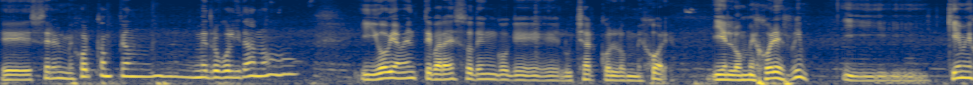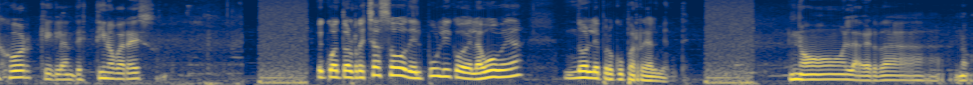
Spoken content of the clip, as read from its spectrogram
eh, ser el mejor campeón metropolitano y obviamente para eso tengo que luchar con los mejores y en los mejores RIM. Y qué mejor que clandestino para eso. En cuanto al rechazo del público de la bóveda, no le preocupa realmente. No, la verdad, no.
